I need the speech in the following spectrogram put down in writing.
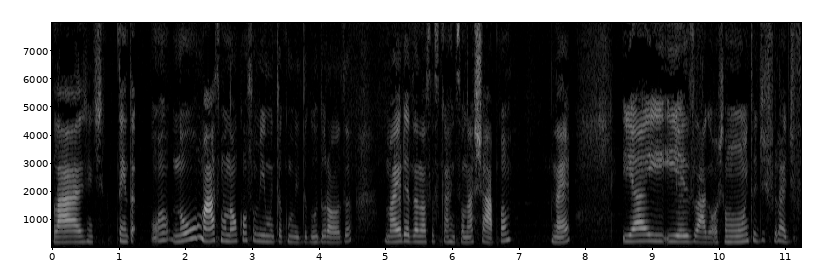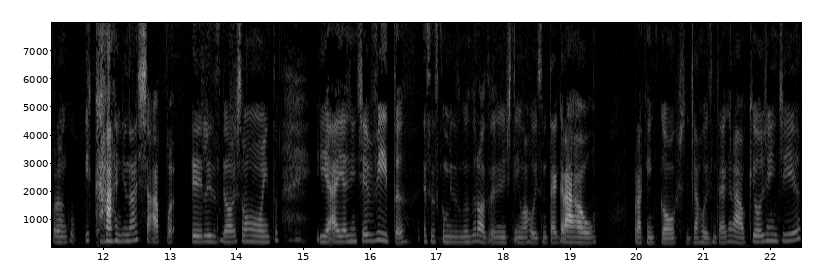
Lá a gente tenta, no máximo, não consumir muita comida gordurosa. A maioria das nossas carnes são na chapa, né? E aí, e eles lá gostam muito de filé de frango e carne na chapa. Eles gostam muito. E aí a gente evita essas comidas gordurosas. A gente tem o arroz integral, para quem gosta de arroz integral, que hoje em dia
